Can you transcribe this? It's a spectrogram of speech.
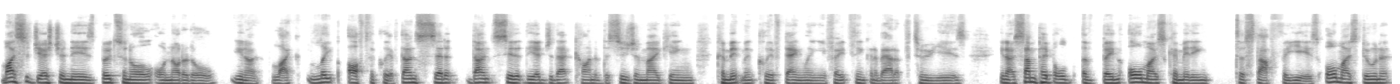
My suggestion is boots and all or not at all you know, like leap off the cliff. Don't set it, don't sit at the edge of that kind of decision making commitment cliff, dangling your feet, thinking about it for two years. You know, some people have been almost committing to stuff for years, almost doing it,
